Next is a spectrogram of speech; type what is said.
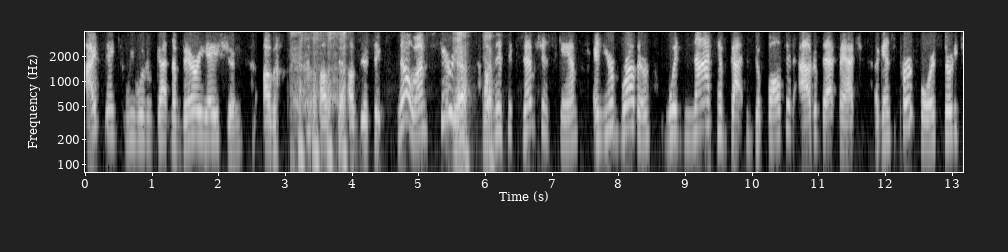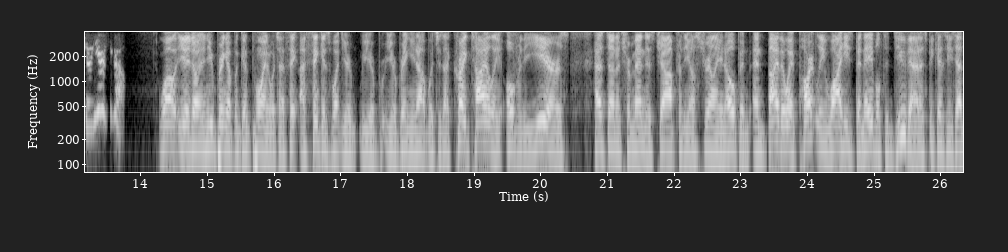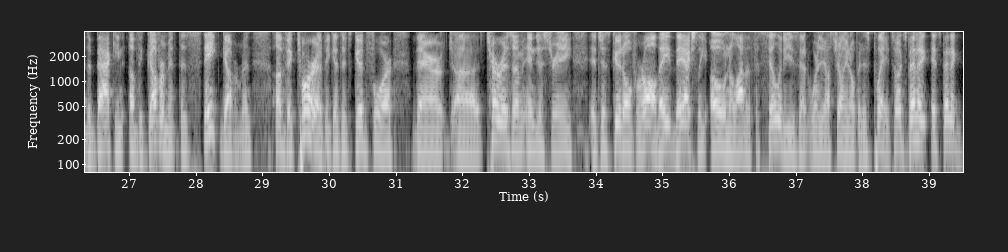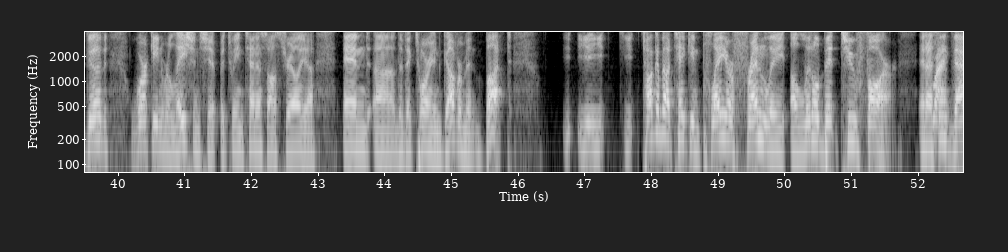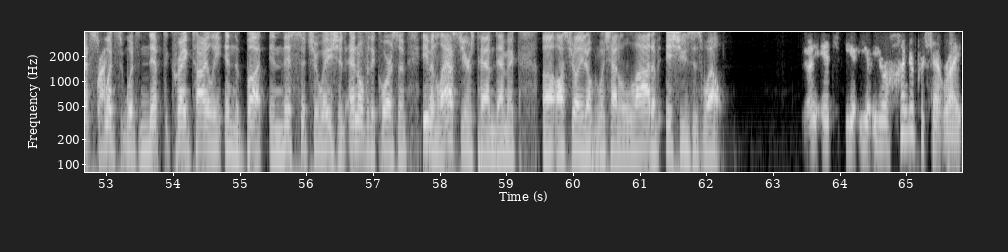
I think we would have gotten a variation of of, the, of this. No, I'm serious. Yeah, yeah. Of this exemption scam, and your brother would not have gotten defaulted out of that match against Perth 32 years ago. Well, you know, and you bring up a good point, which I think I think is what you're you're you're bringing up, which is that Craig Tiley over the years has done a tremendous job for the Australian Open. And by the way, partly why he's been able to do that is because he's had the backing of the government, the state government of Victoria, because it's good for their uh, tourism industry. It's just good overall. They they actually own a lot of the facilities that where the Australian Open is played. So it's been a it's been a good working relationship between Tennis Australia and uh, the Victorian government. But you, you, talk about taking player friendly a little bit too far. And I right, think that's right. what's what's nipped Craig Tiley in the butt in this situation, and over the course of even last year's pandemic, uh, Australian Open, which had a lot of issues as well. It's you're 100 percent right,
